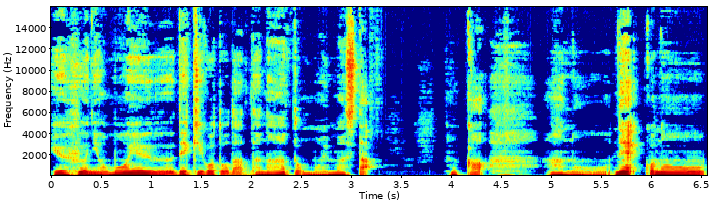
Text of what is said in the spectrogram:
いうふうに思う出来事だったなと思いました。なんか、あのね、この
